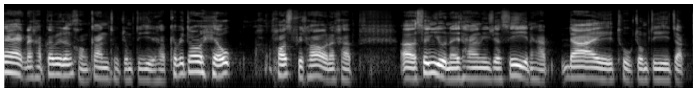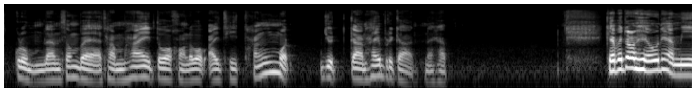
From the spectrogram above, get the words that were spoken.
แรกนะครับ ก็เป็นเรื่องของการถูกโจมตีครับ Capital Health Hospital นะครับเอ่อซึ่งอยู่ในทางนิวเจอร์ซีย์นะครับ ได้ถูกโจมตีจากกลุ่ม ransomware ทำให้ตัวของระบบ IT ทั้งหมดหยุดการให้บริการนะครับ Capital Health เนี่ยมี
